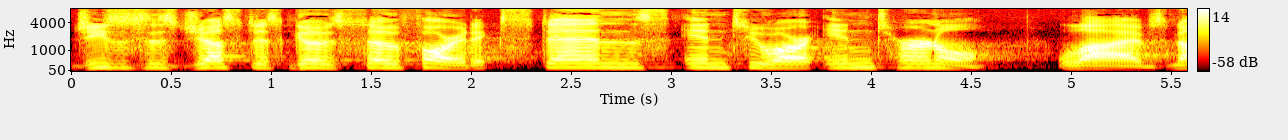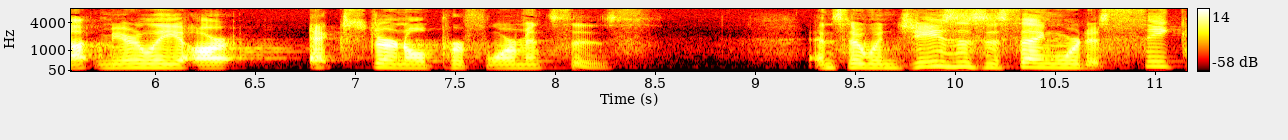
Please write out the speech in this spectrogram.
Jesus' justice goes so far, it extends into our internal lives, not merely our external performances. And so when Jesus is saying we're to seek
